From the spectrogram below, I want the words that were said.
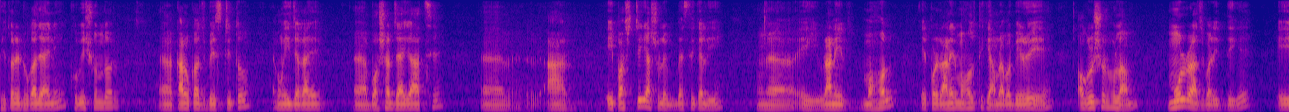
ভেতরে ঢোকা যায়নি। খুবই সুন্দর কারুকাজ বেষ্টিত এবং এই জায়গায় বসার জায়গা আছে। আর এই পাশটি আসলে বেসিক্যালি এই রানীর মহল। এরপরে রানীর মহল থেকে আমরা আবার বেরোয়ে অগ্রসর হলাম মূল রাজবাড়ির দিকে। এই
